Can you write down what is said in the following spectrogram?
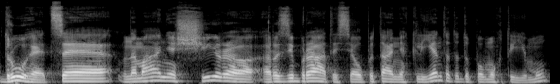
Друге, це намагання щиро розібратися у питаннях клієнта та допомогти йому,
